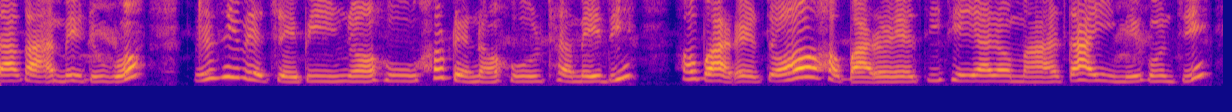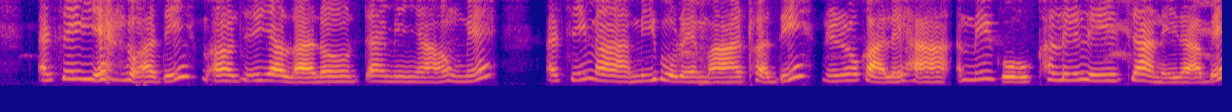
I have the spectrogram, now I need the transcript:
တာကအမေတူကိုမင်းစီပဲချိန်ပြီးနော်ဟူဟုတ်တယ်နော်ဟူထမေးသည်ဟုတ်ပါတယ်တော့ဟုတ်ပါတယ်ဒီဖြစ်ရတော့မှတာဤမေကွန်ကြီးအချင်းရဲ့လွာသည်မောင်ကြီးရောက်လာတော့တိုင်မြင်ရအောင်မယ်အကြီးမှမိဖို့ထဲမှာထွက်သည်နင်တို့ကလည်းဟာအမေကိုခလေးလေးကြနေတာပဲ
